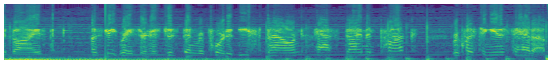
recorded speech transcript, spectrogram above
advised. A street racer has just been reported eastbound past Diamond Park, requesting units to head up.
